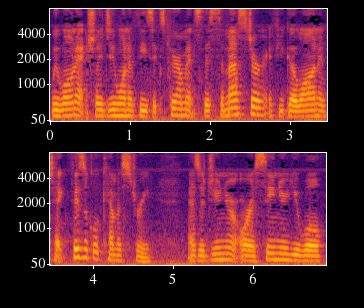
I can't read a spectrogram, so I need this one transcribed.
We won't actually do one of these experiments this semester. If you go on and take physical chemistry as a junior or a senior, you will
